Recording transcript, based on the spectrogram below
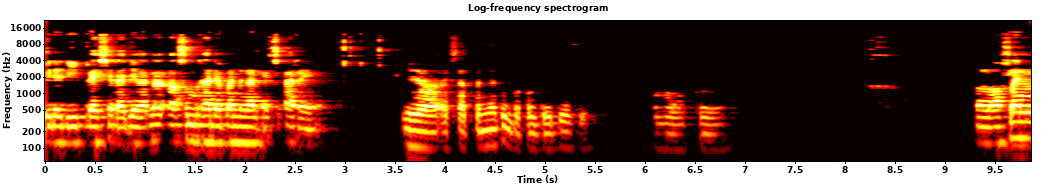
beda di pressure aja karena langsung berhadapan dengan HR ya. Iya, acceptance-nya tuh bakal beda sih. Oh, oke. Kalau offline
